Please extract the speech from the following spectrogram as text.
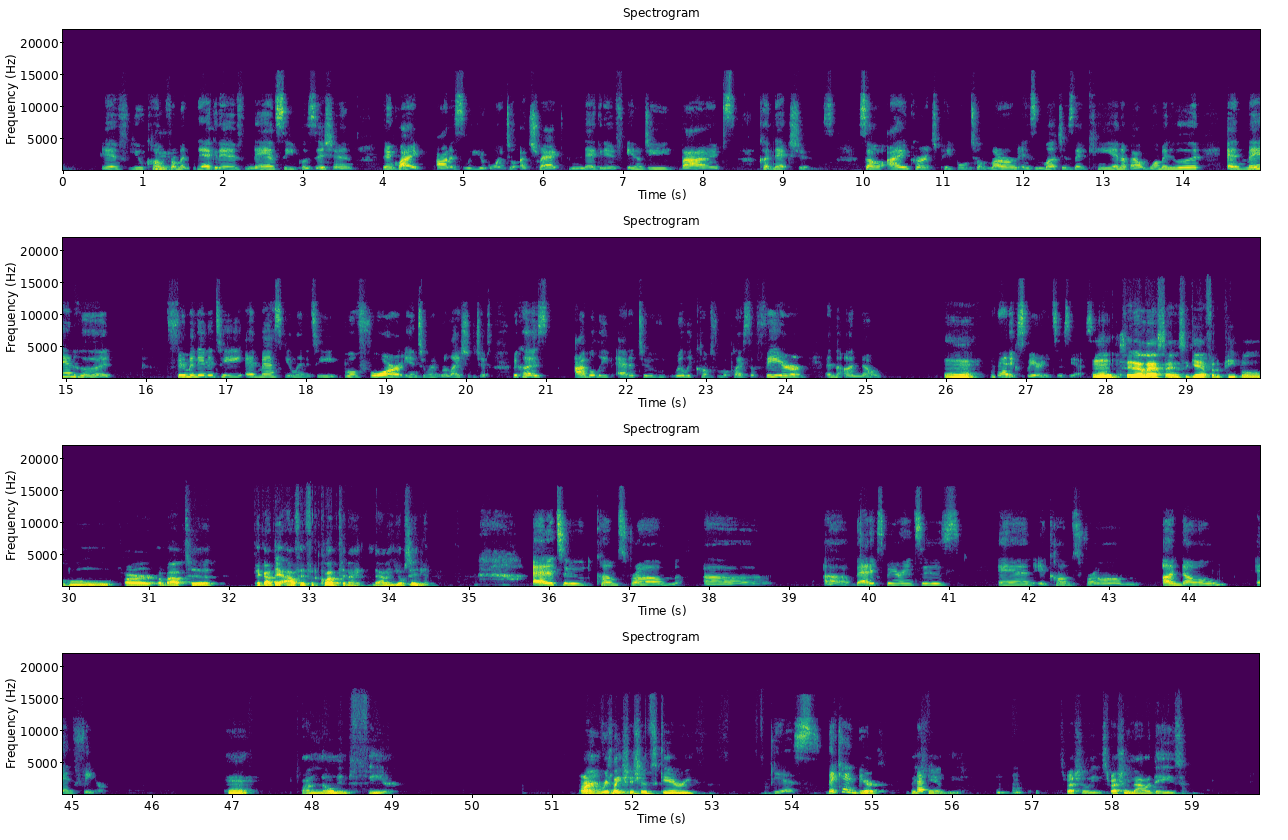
If you come mm. from a negative Nancy position, then quite honestly, you're going to attract negative energy, vibes, connections. So I encourage people to learn as much as they can about womanhood and manhood femininity and masculinity before entering relationships because I believe attitude really comes from a place of fear and the unknown. Mm. Bad experiences, yes. Mm. Say that last sentence again for the people who are about to pick out their outfit for the club tonight down in your city. Attitude comes from uh, uh, bad experiences and it comes from unknown and fear. Mm. Unknown and fear. Aren't relationships scary? Yes, they can be. Yes, they can be. especially, especially nowadays.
